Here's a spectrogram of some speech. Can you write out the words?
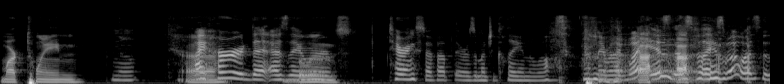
Mark Twain no i uh, heard that as they were tearing stuff up, there was a bunch of clay in the walls. and they were like, "What is this place? What was this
